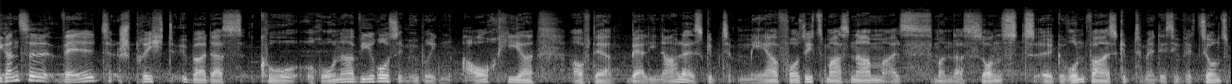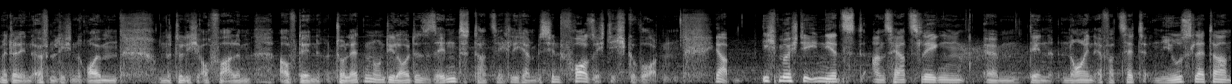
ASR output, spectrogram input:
Die ganze Welt spricht über das Coronavirus, im Übrigen auch hier auf der Berlinale. Es gibt mehr Vorsichtsmaßnahmen, als man das sonst äh, gewohnt war. Es gibt mehr Desinfektionsmittel in öffentlichen Räumen und natürlich auch vor allem auf den Toiletten und die Leute sind tatsächlich ein bisschen vorsichtig geworden. Ja, ich möchte Ihnen jetzt ans Herz legen ähm, den neuen FAZ-Newsletter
